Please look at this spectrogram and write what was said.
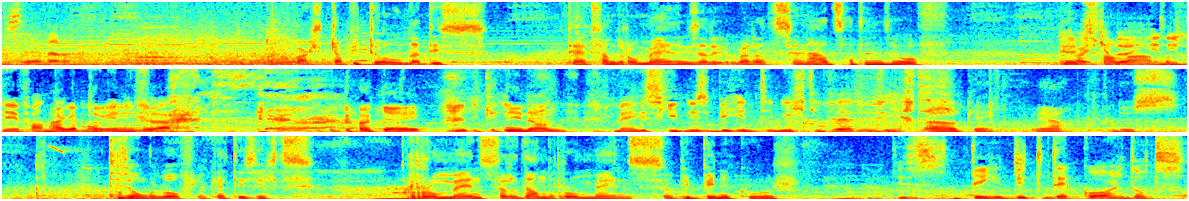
We zijn er. Wacht, Capitool, dat is tijd van de Romeinen, is dat waar dat de Senaat zat en zo? Of? Ik heb daar geen idee van. Ah, je Ik daar mag geen niet idee. vragen. Oké, niet dan? Mijn geschiedenis begint in 1945. Ah, oké. Ja, dus het is ongelooflijk. Hè? Het is echt Romeinser dan Romeins. Die binnenkoer. Het is tegen dit decor dat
